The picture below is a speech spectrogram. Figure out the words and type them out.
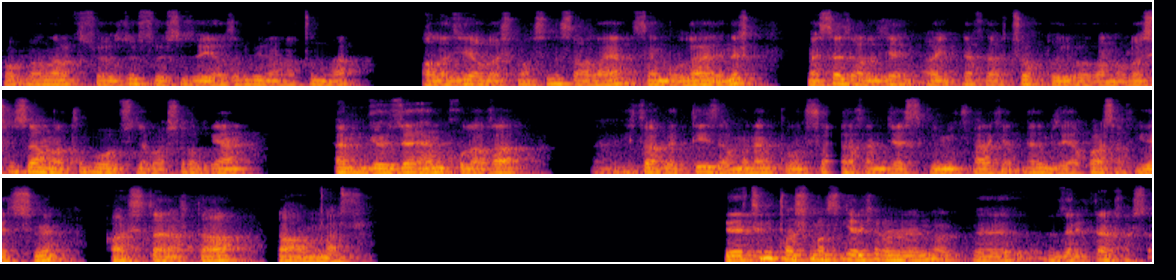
toplanarak sözlü, sözsüz ve yazılı bir anlatımla alıcıya ulaşmasını sağlayan semboller denir. Mesaj alıcıya ait ne kadar çok duyu organına ulaşırsa anlatım o ölçüde başarılı olur. Yani hem göze hem kulağa e, hitap ettiği zaman hem konuşarak hem jest, mimik hareketlerimizi yaparsak iletişimi karşı taraf daha, daha anlar. İletişim taşıması gereken önemli e, özellikler karşı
